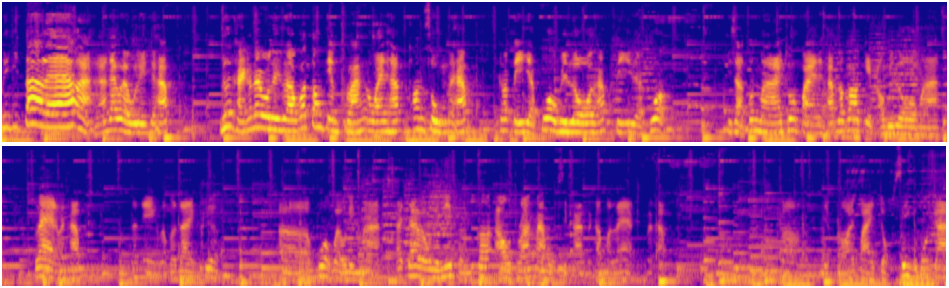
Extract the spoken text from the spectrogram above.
มีกีตาร์แล้วอะงั้นได้ไวโอลินนะครับเรื่องไขก็ได้ไวโอลินเราก็ต้องเตรียมทรังเอาไว้นะครับท่อนซุงนะครับ ก็ตีจากพวกวิโลนะครับ ตีจากพวกปีศาจต้นไม้ทั่วไปนะครับ แล้วก็เก็บเอาวิโลมาแลกนะครับ นั่นเองเราก็ได้เครื่องเอ่อพวกไวโอลินมาใช้ได้ไวโอลินนี่ผมก็เอาทรังมา 60 อันนะครับมาแลกนะครับ ไปจบสิ้นกระบวนการ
